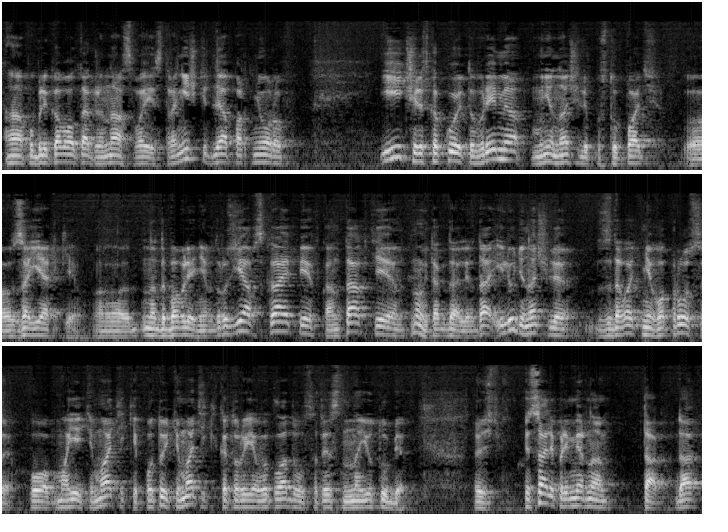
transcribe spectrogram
а, публиковал также на своей страничке для партнеров. И через какое-то время мне начали поступать э, заявки э, на добавление в друзья в скайпе, вконтакте, ну и так далее. Да, и люди начали задавать мне вопросы по моей тематике, по той тематике, которую я выкладывал, соответственно, на ютубе. То есть писали примерно так, да,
